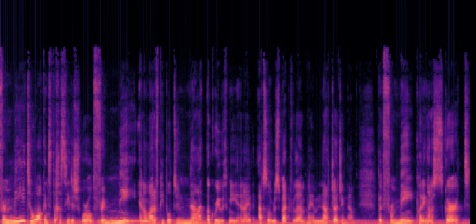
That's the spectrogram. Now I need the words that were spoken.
For me to walk into the Hasidic world, for me, and a lot of people do not agree with me, and I have absolute respect for them, and I am not judging them, but for me, putting on a skirt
